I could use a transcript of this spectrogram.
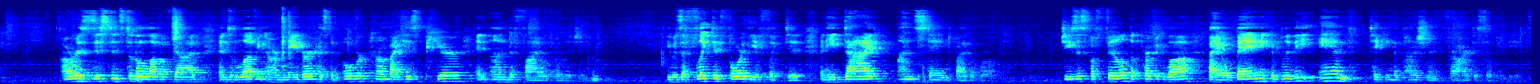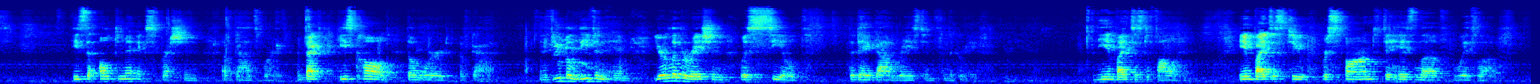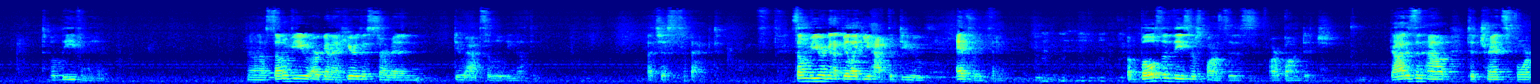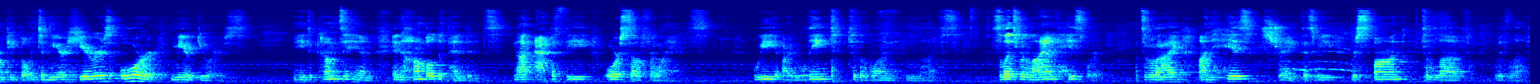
Our resistance to the love of God and to loving our neighbor has been overcome by his pure and undefiled religion. He was afflicted for the afflicted, and he died unstained by the world. Jesus fulfilled the perfect law by obeying it completely and taking the punishment for our disobedience. He's the ultimate expression of God's word. In fact, he's called the Word of God. And if you believe in him, your liberation was sealed the day God raised him from the grave. And he invites us to follow him. He invites us to respond to his love with love, to believe in him. Now, some of you are going to hear this sermon and do absolutely nothing. That's just a fact. Some of you are going to feel like you have to do everything. But both of these responses are bondage. God isn't out to transform people into mere hearers or mere doers. We need to come to Him in humble dependence, not apathy or self reliance. We are linked to the one who loves. So let's rely on His work. Let's rely on His strength as we respond to love with love.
